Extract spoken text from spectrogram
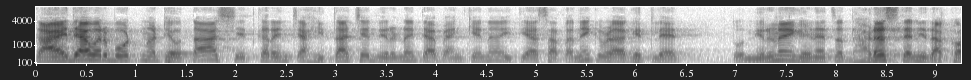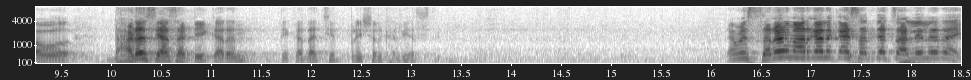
कायद्यावर बोट न ठेवता शेतकऱ्यांच्या हिताचे निर्णय त्या बँकेनं इतिहासात अनेक वेळा घेतले आहेत. तो निर्णय घेण्याचं धाडस त्यांनी दाखवावं. धाडस यासाठी कारण ते कदाचित प्रेशर खाली असतील. त्यामुळे सरळ मार्गाने काय सध्या चाललेलं नाही.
